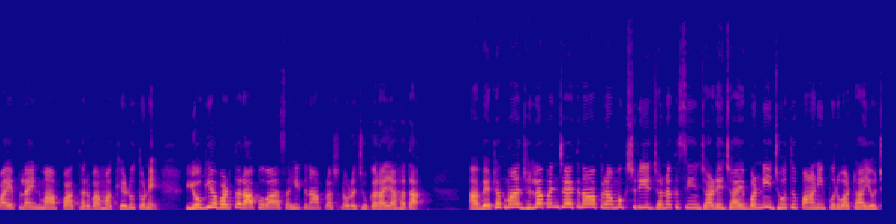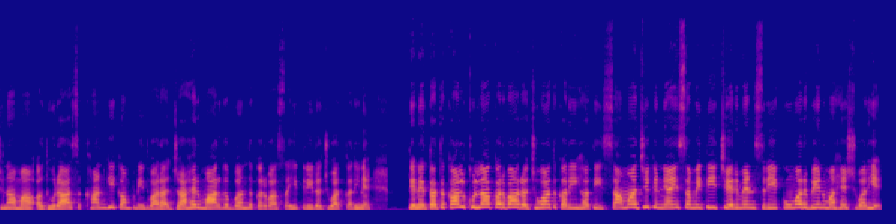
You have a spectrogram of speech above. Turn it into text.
પાઇપલાઇનમાં પાથરવામાં ખેડૂતોને યોગ્ય વળતર આપવા સહિતના પ્રશ્નો રજૂ કરાયા હતા. આ બેઠકમાં જિલ્લા પંચાયતના પ્રમુખ શ્રી જનકસિંહ જાડેજાએ બન્ની જૂથ પાણી પુરવઠા યોજનામાં અધુરાસ ખાનગી કંપની દ્વારા જાહેર માર્ગ બંધ કરવા સહિતની રજૂઆત કરીને તેને તત્કાલ ખુલ્લા કરવા રજૂઆત કરી હતી. સામાજિક ન્યાય સમિતિ ચેરમેન શ્રી કુંવરબેન મહેશ્વરીએ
